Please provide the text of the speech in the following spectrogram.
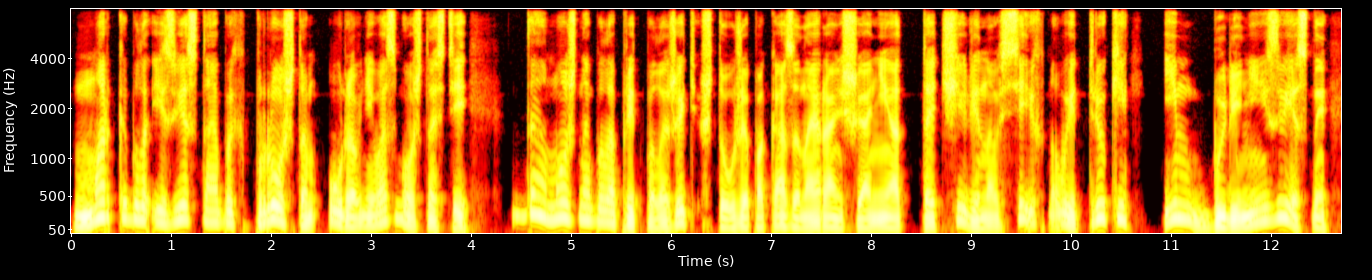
Марка было известно об их прошлом уровне возможностей. Да, можно было предположить, что уже показанное раньше они отточили, но все их новые трюки им были неизвестны –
